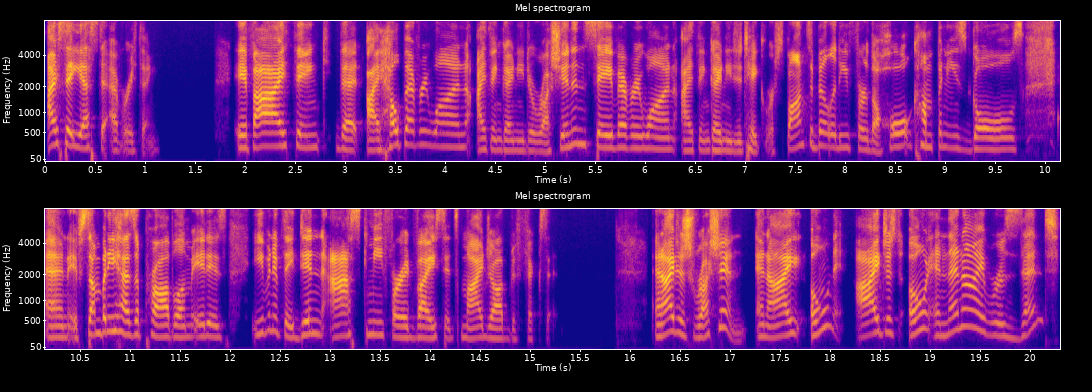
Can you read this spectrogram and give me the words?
I say yes to everything. If I think that I help everyone, I think I need to rush in and save everyone. I think I need to take responsibility for the whole company's goals. And if somebody has a problem, it is, even if they didn't ask me for advice, it's my job to fix it. And I just rush in and I own it. I just own it. And then I resent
